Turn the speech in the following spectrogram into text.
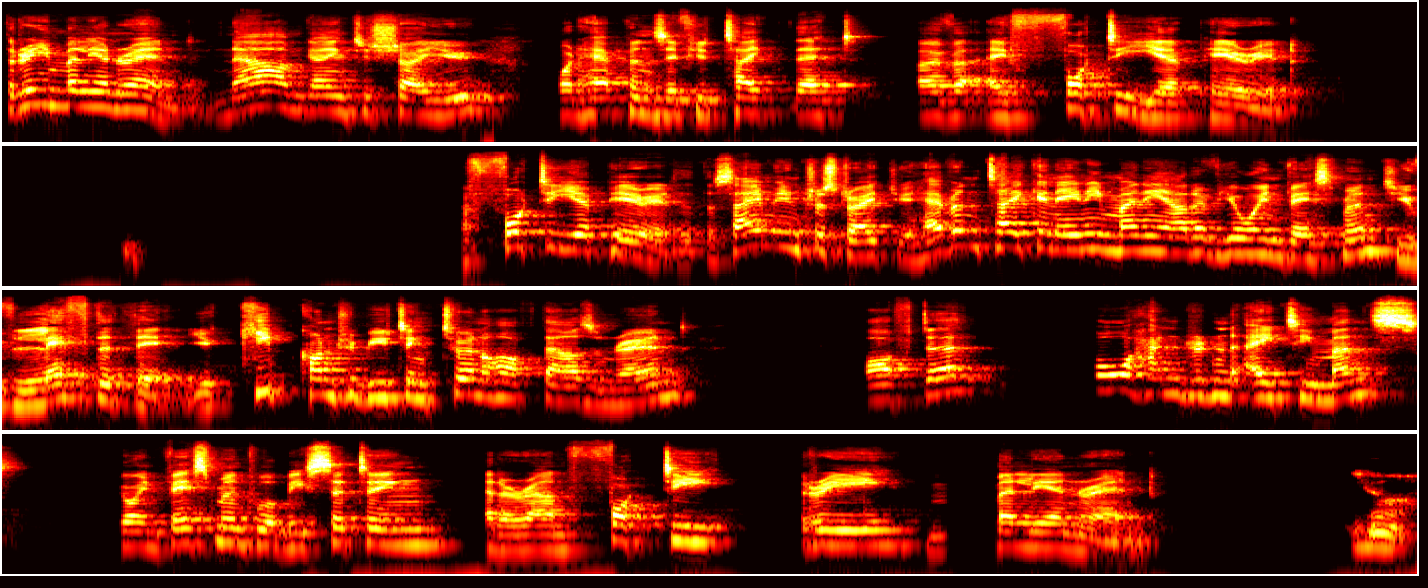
3 million rand. Now I'm going to show you what happens if you take that over a 40 year period. A 40 year period at the same interest rate, you haven't taken any money out of your investment, you've left it there. You keep contributing 2,500 Rand. After 480 months, your investment will be sitting at around 43 million Rand. Yeah.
